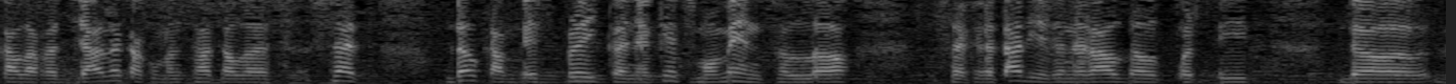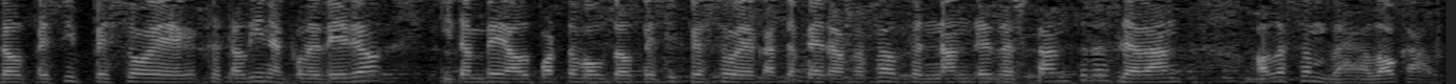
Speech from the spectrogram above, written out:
Cala Ratjada, que ha començat a les 7 del capvespre i que en aquests moments la secretària general del partit de, del PSI-PSOE, Catalina Cledera, i també el portaveu del PSI-PSOE, Pere, Rafael Fernández, estan traslladant a l'Assemblea local.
